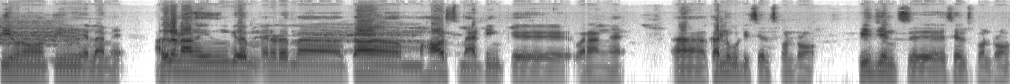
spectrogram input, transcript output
தீவனம் தீனி எல்லாமே. அதில் நாங்கள் இங்கே என்னோட ம- கா ஹார்ஸ் மேட்டிங்க்கு வராங்க. ஆஹ் கன்னுக்குட்டி சேல்ஸ் பண்ணுறோம் பீஜியன்ஸு சேல்ஸ் பண்ணுறோம்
